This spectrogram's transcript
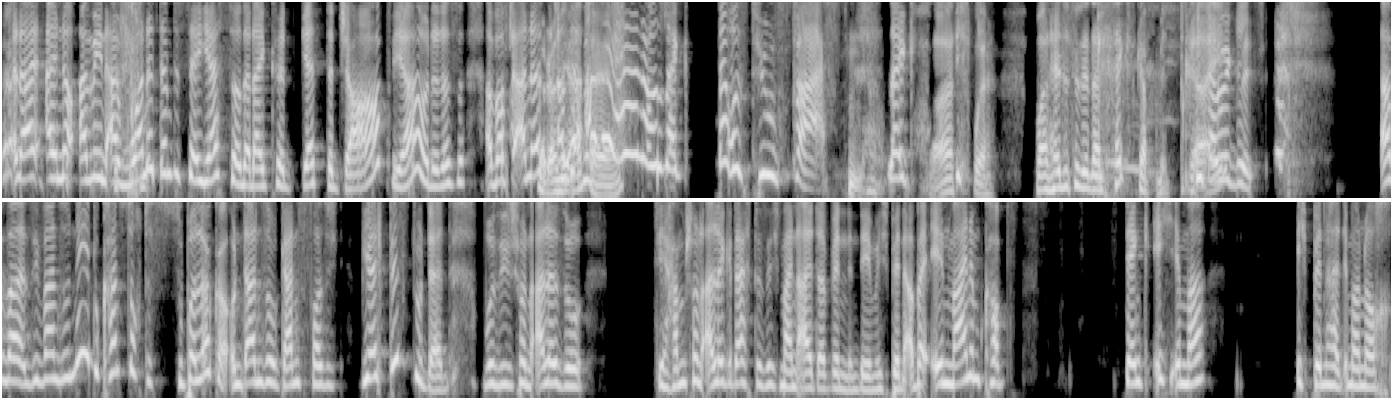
And I, I know, I mean, I wanted them to say yes so that I could get the job, ja, oder das, aber auf der anderen, But on the other hand, I was like, that was too fast. Like, Was? Wann hättest du denn dann Sex gehabt mit ja, drei? wirklich. Aber sie waren so, nee, du kannst doch, das ist super locker. Und dann so ganz vorsichtig, wie alt bist du denn? Wo sie schon alle so, die haben schon alle gedacht, dass ich mein Alter bin, in dem ich bin. Aber in meinem Kopf denke ich immer, ich bin halt immer noch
